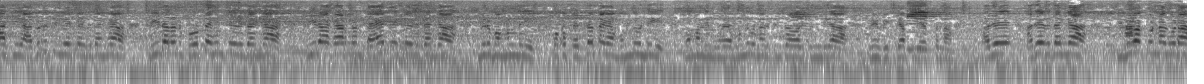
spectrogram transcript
అది అభివృద్ధి చేసే విధంగా క్రీడలను ప్రోత్సహించే విధంగా క్రీడాకారులను తయారు చేసే విధంగా మీరు మమ్మల్ని ఒక పెద్దగా ముందుండి మమ్మల్ని ముందుకు నడిపించవలసిందిగా మేము విజ్ఞప్తి చేస్తున్నాం. అదే అదే విధంగా ఇవ్వకుండా కూడా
